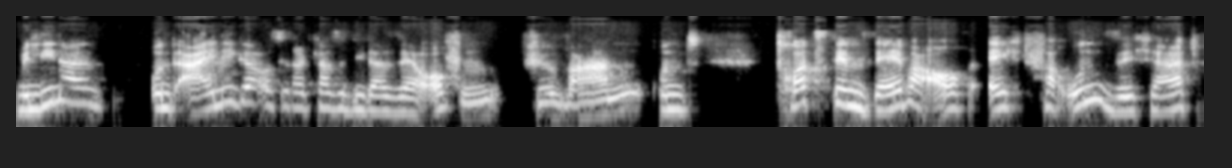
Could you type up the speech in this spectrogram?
Melina und einige aus ihrer Klasse, die da sehr offen für waren und trotzdem selber auch echt verunsichert.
